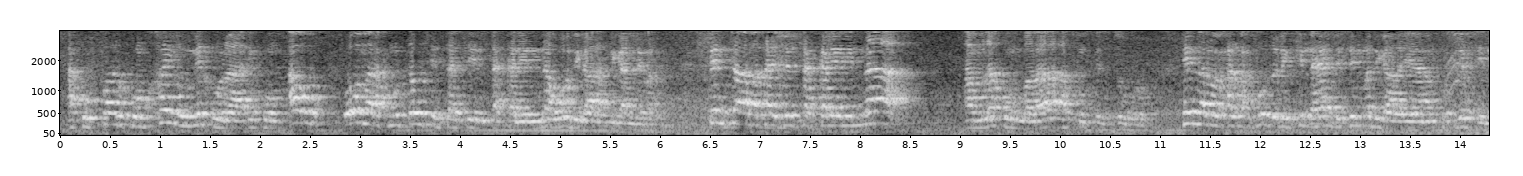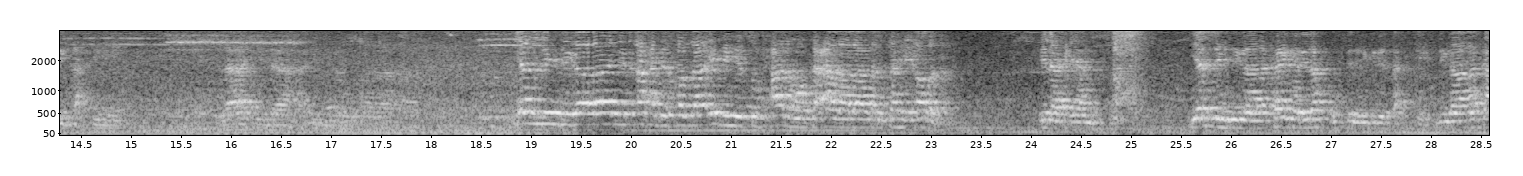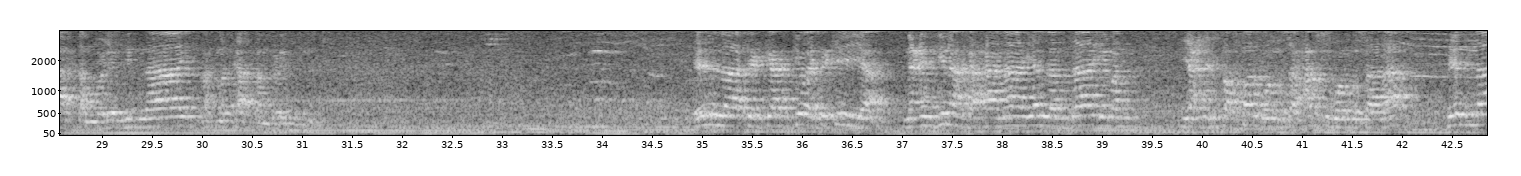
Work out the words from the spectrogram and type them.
أكفاركم خير من أولئكم. أو أمرك مدو سن تاي سين تكنين هو دي قالت قال لما سن تابا تاي سين تكنين أم لكم براءة في الزبر؟ هن روح المحفوظ لكن هذه دي قال يا نم كتب سين تحتين لا إله إلا الله. يلي قال من أحد خزائنه سبحانه وتعالى لا تنتهي أبدا. إلى قيام الساعة. يلي دي قال كاي غري لك وقتني كده تكتي دي قال لك أحتم بدي مناي رحمتك أحتم بدي مناي إلا تكاكيو تكية نعندنا كحانا يلا دائما. يعني استغفر والمسا حبس والمسانا هن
